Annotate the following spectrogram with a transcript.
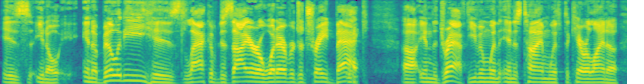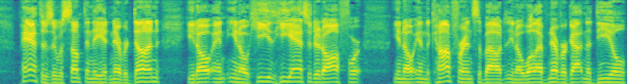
his you know inability, his lack of desire or whatever to trade back uh, in the draft, even when in his time with the Carolina Panthers, it was something they had never done. You know, and you know he he answered it off for you know in the conference about you know well I've never gotten a deal,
